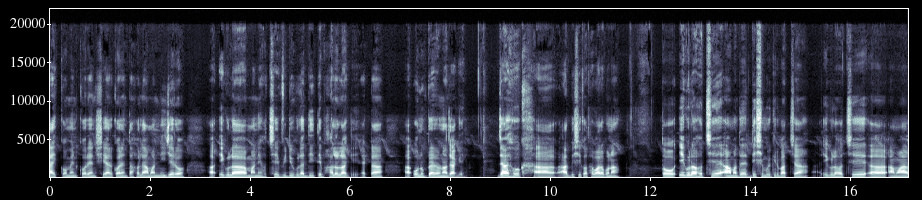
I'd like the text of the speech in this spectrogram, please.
লাইক কমেন্ট করেন শেয়ার করেন তাহলে আমার নিজেরও এগুলা মানে হচ্ছে ভিডিওগুলা দিতে ভালো লাগে, একটা অনুপ্রেরণা জাগে। যাই হোক আর বেশি কথা বাড়াবো না। তো এগুলা হচ্ছে আমাদের দেশি মুরগির বাচ্চা, এগুলা হচ্ছে আমার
